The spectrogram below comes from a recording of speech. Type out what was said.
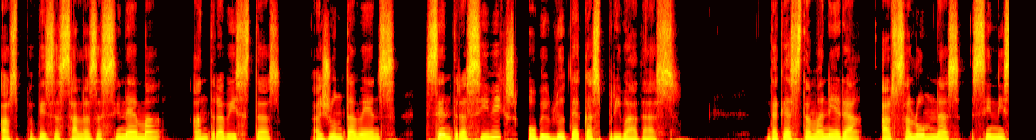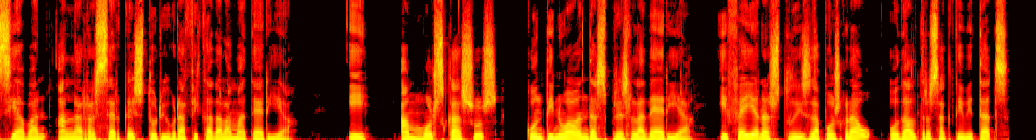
els papers de sales de cinema, entrevistes, ajuntaments, centres cívics o biblioteques privades. D'aquesta manera, els alumnes s'iniciaven en la recerca historiogràfica de la matèria i, en molts casos, continuaven després la dèria i feien estudis de postgrau o d'altres activitats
